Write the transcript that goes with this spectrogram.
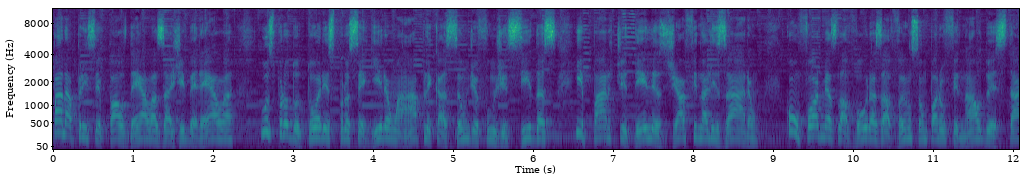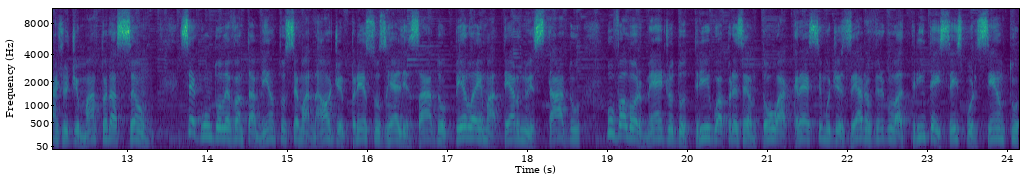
Para a principal delas, a giberela, os produtores prosseguiram a aplicação de fungicidas e parte deles já finalizaram, conforme as lavouras avançam para o final do estágio de maturação. Segundo o levantamento semanal de preços realizado pela Emater no estado, o valor médio do trigo apresentou acréscimo de 0,36%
